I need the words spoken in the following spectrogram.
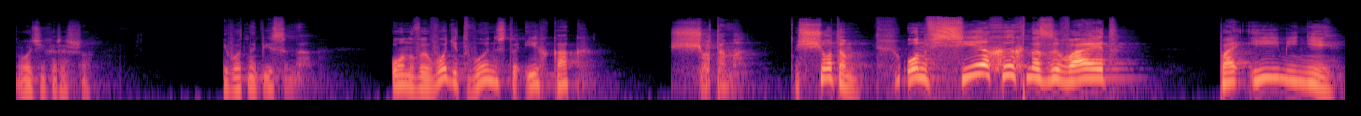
Очень хорошо. И вот написано, он выводит воинство их как счетом. Счетом. Он всех их называет по имени –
